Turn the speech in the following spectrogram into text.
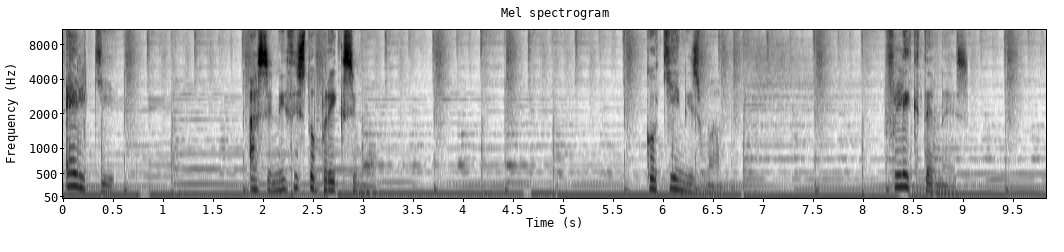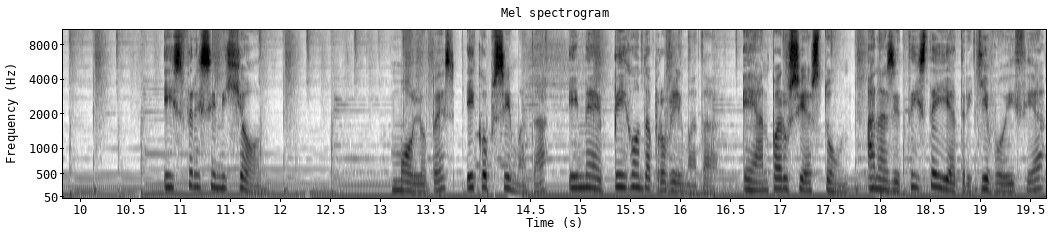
Έλκη Ασυνήθιστο πρίξιμο Κοκκίνισμα Φλίκτενες Ίσφρηση νυχιών Μόλοπες ή κοψίματα είναι επίγοντα προβλήματα. Εάν παρουσιαστούν, αναζητήστε ιατρική βοήθεια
